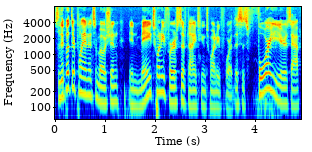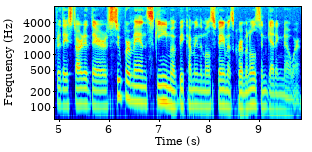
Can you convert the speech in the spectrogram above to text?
so they put their plan into motion in May 21st of 1924. This is four years after they started their Superman scheme of becoming the most famous criminals and getting nowhere.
